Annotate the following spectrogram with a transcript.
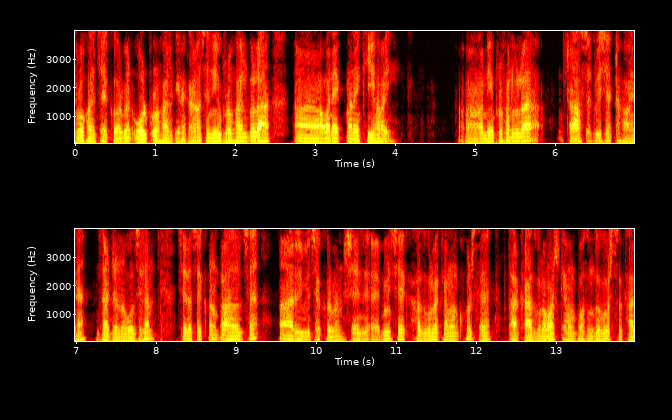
প্রোফাইল চেক করবেন ওল্ড প্রোফাইল কিনা। কারণ হচ্ছে নিউ অনেক মানে কি হয়? নিউ ট্রাস্টেড বেশি একটা হয় না, যার জন্য বলছিলাম। সেটা চেক করুন প্লাস হচ্ছে রিভিউ চেক করবেন। সে সে কাজগুলো কেমন করছে, তার কাজগুলো মানুষ কেমন পছন্দ করছে, তার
